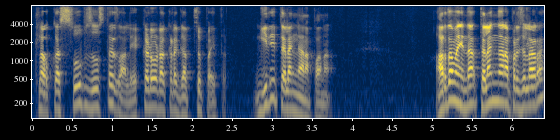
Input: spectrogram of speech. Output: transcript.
ఇట్లా ఒక్క సూప్ చూస్తే చాలు. ఎక్కడోడు అక్కడ గప్చుప్ అవుతాడు ఇది తెలంగాణ పన. అర్థమైందా? తెలంగాణ ప్రజలారా?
